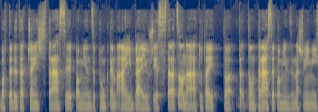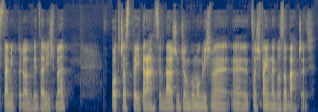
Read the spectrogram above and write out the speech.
Bo wtedy ta część trasy pomiędzy punktem A i B już jest stracona, a tutaj to, to, tą trasę pomiędzy naszymi miejscami, które odwiedzaliśmy, podczas tej trasy w dalszym ciągu mogliśmy y, coś fajnego zobaczyć.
